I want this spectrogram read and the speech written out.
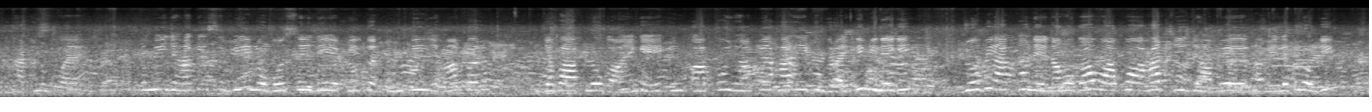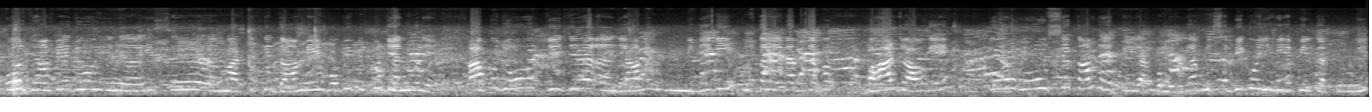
उद्घाटन हुआ है तो मैं यहाँ के सभी लोगों से ये अपील करती हूँ कि यहाँ पर जब आप लोग आएँगे, इन आपको यहाँ पे हर एक वैरायटी मिलेगी। जो भी आपको लेना होगा, वो आपको हर चीज़ यहाँ पे अवेलेबल होगी। और यहाँ पे जो इस मार्केट के दाम है, वो भी बिल्कुल जेनुअन है। आपको जो चीज़ यहाँ पे मिलेगी उसका रेट आप जब बाहर जाओगे तो वो उससे कम रेट ही आपको मिलेगी। अपनी सभी को यही अपील करती हुई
